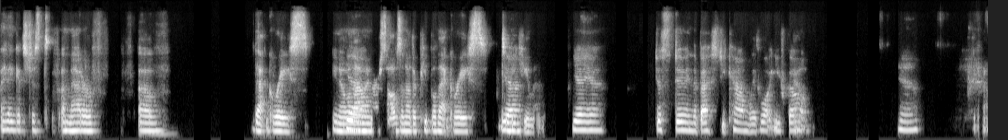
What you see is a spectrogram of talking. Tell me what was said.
i think it's just a matter of of that grace you know yeah. allowing ourselves and other people that grace to yeah. be human yeah yeah just doing the best you can with what you've got yeah yeah.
